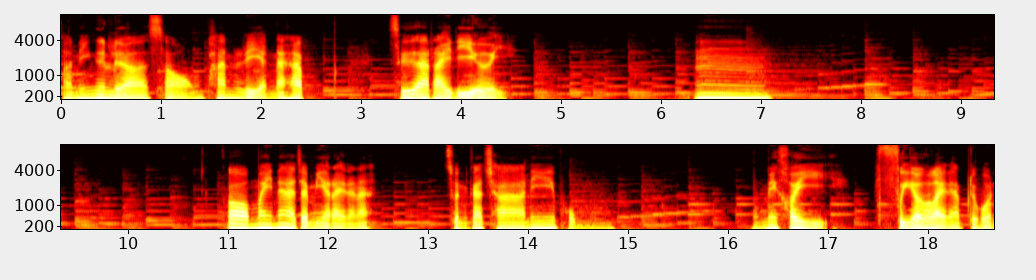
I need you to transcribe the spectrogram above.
ตอนนี้เงินเหลือ 2,000 เหรียญนะครับ ซื้ออะไรดีเอ่ย อืม ก็ไม่น่าจะมีอะไรแล้วนะ ส่วนกาชานี่ผม มันไม่ค่อยเฟี้ยวเท่าไหร่นะครับทุกคน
